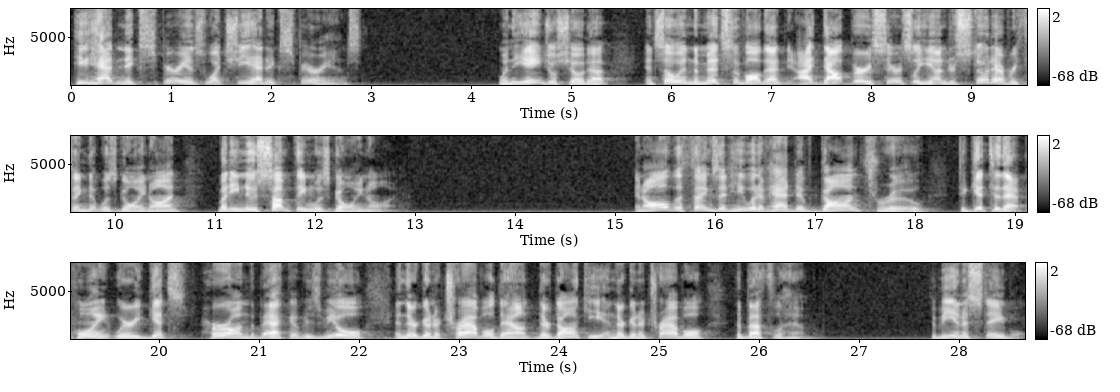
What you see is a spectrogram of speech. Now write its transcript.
he hadn't experienced what she had experienced when the angel showed up. And so, in the midst of all that, I doubt very seriously he understood everything that was going on, but he knew something was going on. And all the things that he would have had to have gone through to get to that point where he gets her on the back of his mule and they're going to travel down their donkey and they're going to travel to Bethlehem to be in a stable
